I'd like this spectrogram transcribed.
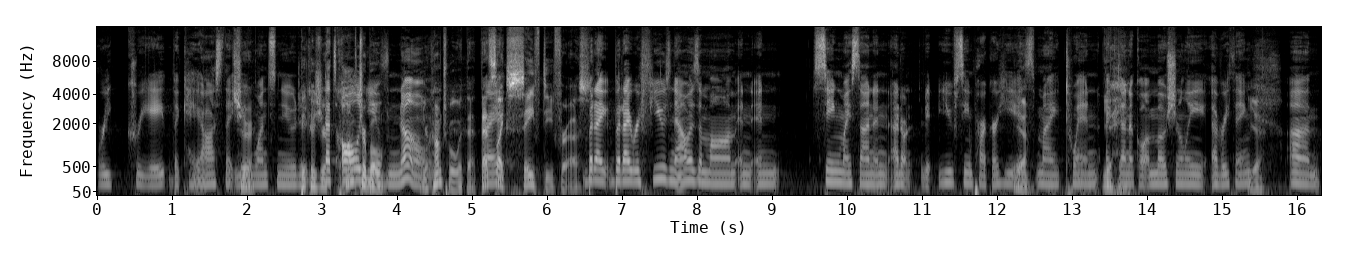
recreate the chaos that Sure. you once knew. To, because you're that's all comfortable. you've known. You're comfortable with that. That's right? like safety for us. But I but I refuse now as a mom and and seeing my son and I don't you've seen Parker he Yeah. is my twin Yeah. identical emotionally everything yeah, um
